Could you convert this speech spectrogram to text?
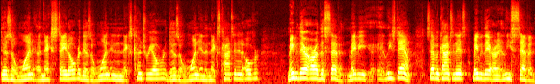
there's a one a next state over, there's a one in the next country over, there's a one in the next continent over. Maybe there are the seven, maybe at least damn seven continents. Maybe there are at least seven,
